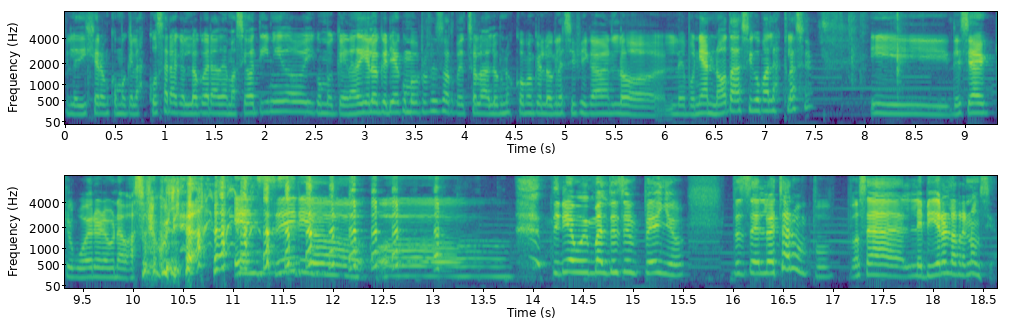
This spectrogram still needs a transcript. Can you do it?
Y le dijeron como que la excusa era que el loco era demasiado tímido y como que nadie lo quería como profesor. De hecho, los alumnos como que lo clasificaban, lo, le ponían notas así como a las clases. Y decían que el era una basura culiada. ¿En serio? Oh. Tenía muy mal desempeño. Entonces lo echaron, o sea, le pidieron la renuncia.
